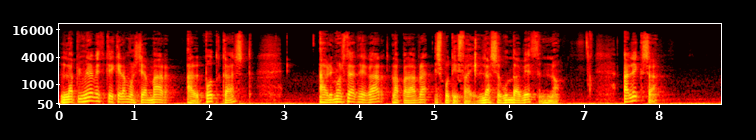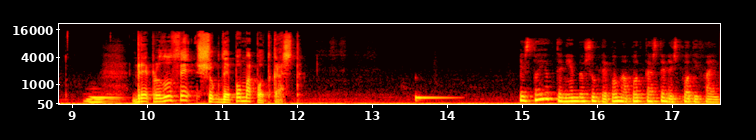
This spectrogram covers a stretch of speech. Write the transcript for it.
La primera vez que queramos llamar al podcast, habremos de agregar la palabra Spotify. La segunda vez no. Alexa, reproduce Sub de Poma Podcast. Estoy obteniendo Subdepoma Podcast en Spotify.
